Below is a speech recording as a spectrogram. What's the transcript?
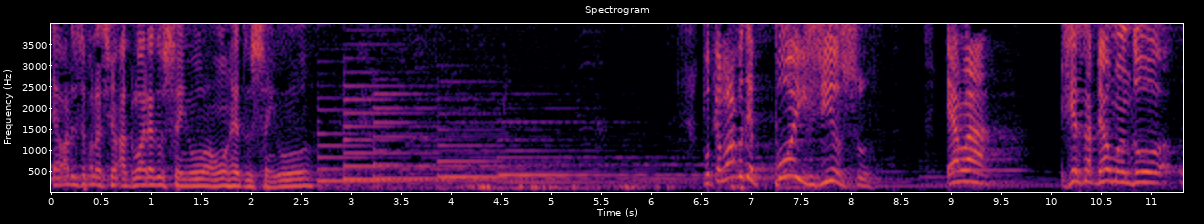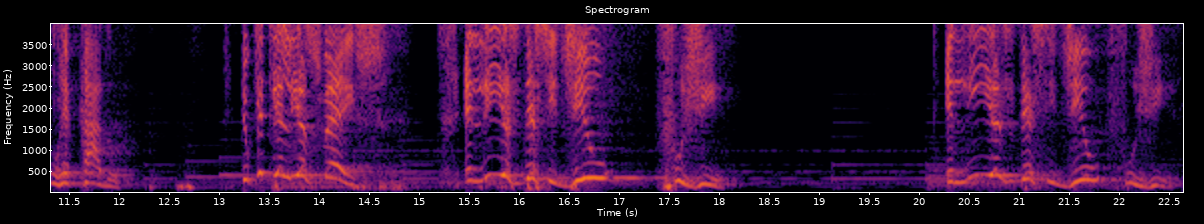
É hora de você falar assim: a glória é do Senhor, a honra é do Senhor. Porque logo depois disso, ela, Jezabel mandou um recado e o que, que Elias fez? Elias decidiu fugir. Elias decidiu fugir.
